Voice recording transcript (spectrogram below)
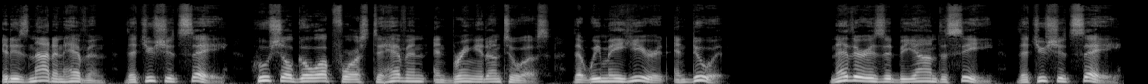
It is not in heaven, that you should say, Who shall go up for us to heaven and bring it unto us, that we may hear it and do it? Neither is it beyond the sea, that you should say,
